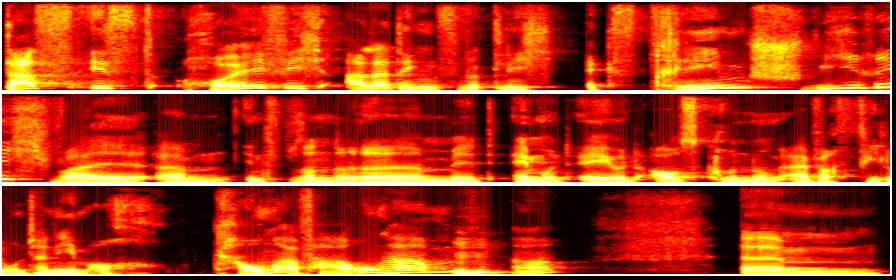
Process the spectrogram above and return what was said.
das ist häufig allerdings wirklich extrem schwierig, weil ähm, insbesondere mit M&A und Ausgründung einfach viele Unternehmen auch kaum Erfahrung haben. Mhm. Ja. Ähm,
